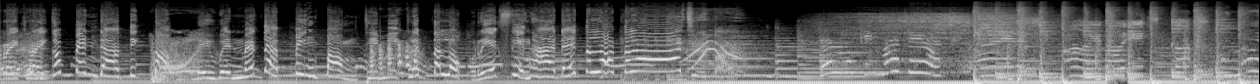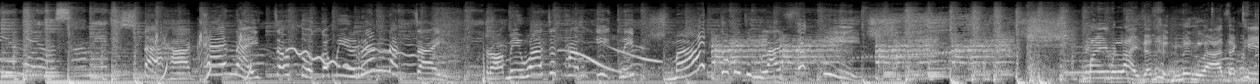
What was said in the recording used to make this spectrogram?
ใครๆก็เป็นดาวติ๊กต็อกไม่เว้นแม้แต่ปิงปอง ที่มีคลิปตลกเรียกเสียงฮาได้ตลอดตลอด แต่หากแค่ไหนเจ้าตัวก็มีเรื่องหนักใจ เพราะไม่ว่าจะทำกี่คลิป มันก็ไม่ถึงล้านสักที ไม่เมื่อไหร่จะถึงหนึ่งล้านสักที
